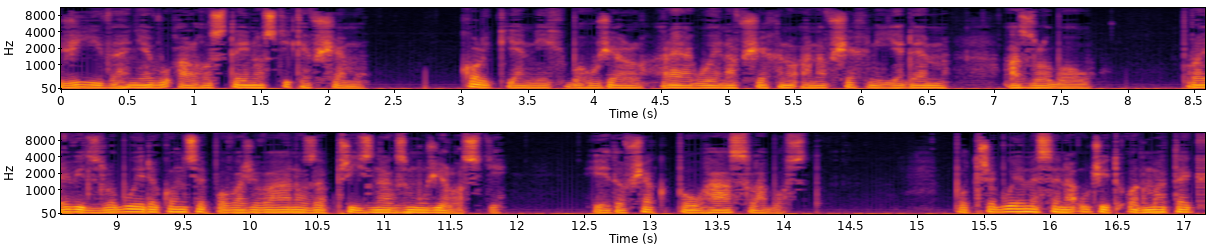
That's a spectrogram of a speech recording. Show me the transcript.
žijí v hněvu a lhostejnosti ke všemu. Kolik jen jich bohužel reaguje na všechno a na všechny jedem a zlobou. Projevit zlobu je dokonce považováno za příznak zmužilosti. Je to však pouhá slabost. Potřebujeme se naučit od matek,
